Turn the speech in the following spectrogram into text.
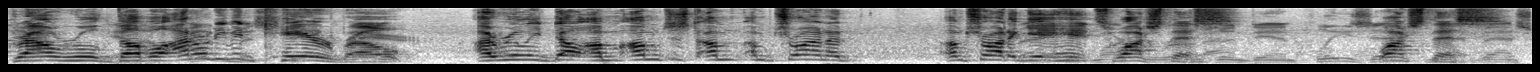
ground rule double. I don't even care, bro. I really don't. I'm, I'm just, I'm, I'm trying to, I'm trying to get hits. Watch this. Watch this.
